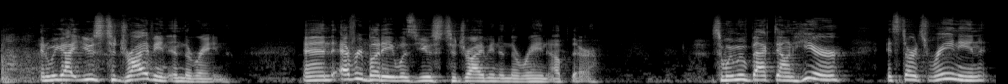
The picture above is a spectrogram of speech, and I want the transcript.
And we got used to driving in the rain. And everybody was used to driving in the rain up there. So we moved back down here, it starts raining,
